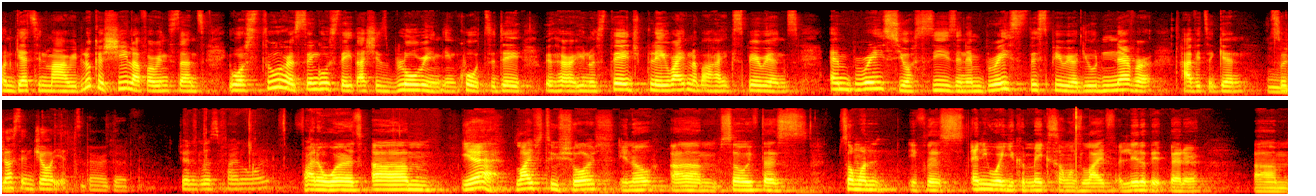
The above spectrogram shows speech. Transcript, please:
on getting married. Look at Sheila, for instance. It was through her single state that she's blowing, in quote, today with her, you know, stage play, writing about her experience. Embrace your season. Embrace this period. You would never have it again. So mm. just enjoy it. Very good. Do you want to give us a final word? Final words. Um, yeah, life's too short, you know. Um, so if there's someone, if there's any way you can make someone's life a little bit better, um,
